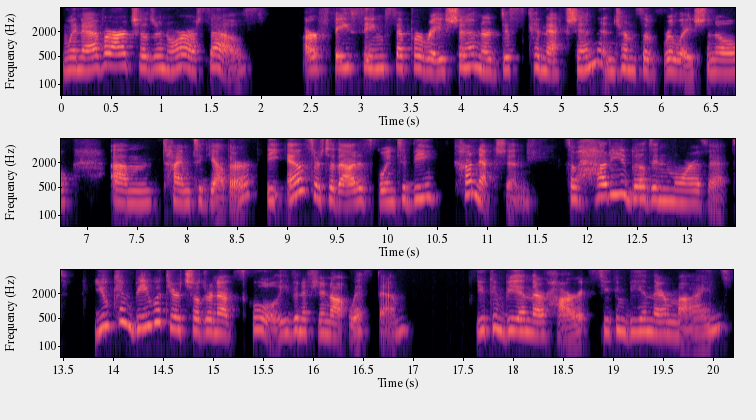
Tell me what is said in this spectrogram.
whenever our children or ourselves are facing separation or disconnection in terms of relational um, time together, the answer to that is going to be connection. So, how do you build in more of it? You can be with your children at school, even if you're not with them. You can be in their hearts, you can be in their minds.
